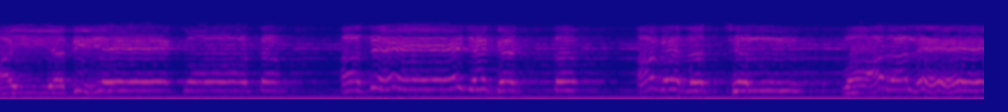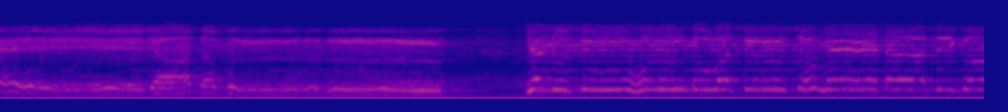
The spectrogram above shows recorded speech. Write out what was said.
అయ్యది ఏ కోట? అదే జగత్త. అవెరచ్చల్ వారలే యాదవు ఎదు సింహుండు వసించు మేడదిగో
